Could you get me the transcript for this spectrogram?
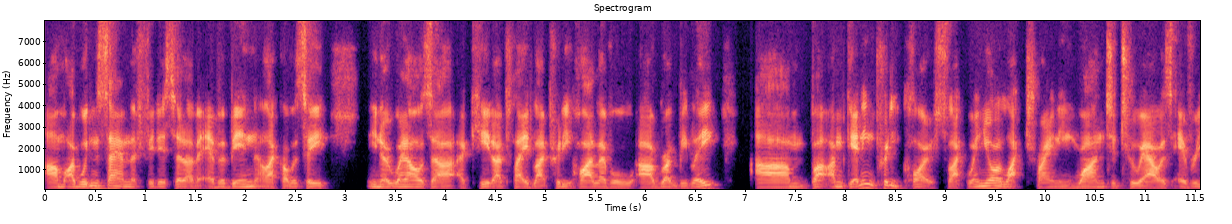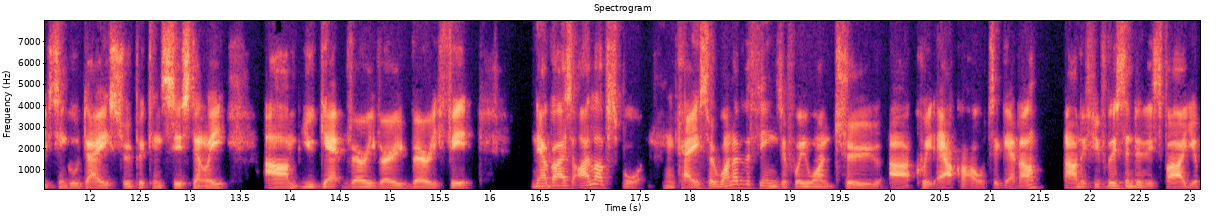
Um, I wouldn't say I'm the fittest that I've ever been. Like obviously, you know, when I was uh, a kid, I played like pretty high level uh, rugby league. Um, but I'm getting pretty close. Like when you're like training one to two hours every single day, super consistently, um, you get very, very, very fit. Now, guys, I love sport. Okay. So, one of the things, if we want to uh, quit alcohol together, um, if you've listened to this far, you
